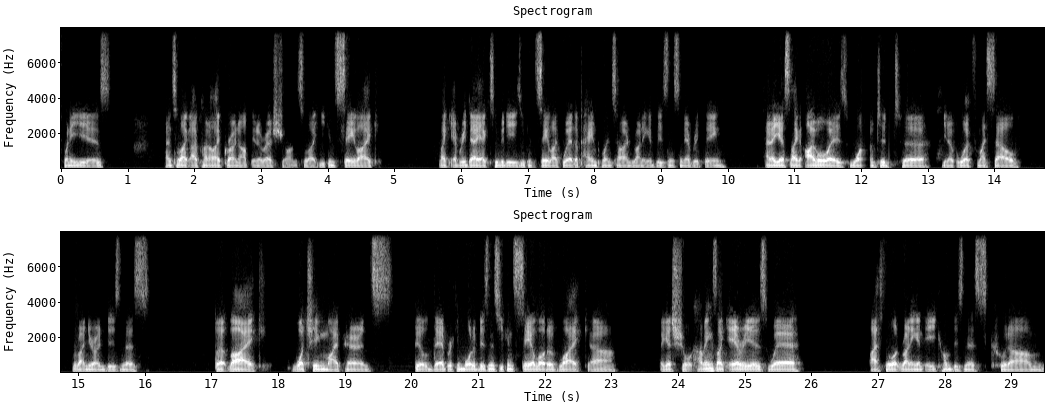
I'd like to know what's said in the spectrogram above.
20 years. And so like I've kind of like grown up in a restaurant. So like you can see like like everyday activities, you can see like where the pain points are in running a business and everything. And I guess like I've always wanted to, you know, work for myself, run your own business. But like watching my parents build their brick and mortar business, you can see a lot of like uh I guess shortcomings, like areas where I thought running an ecom business could um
